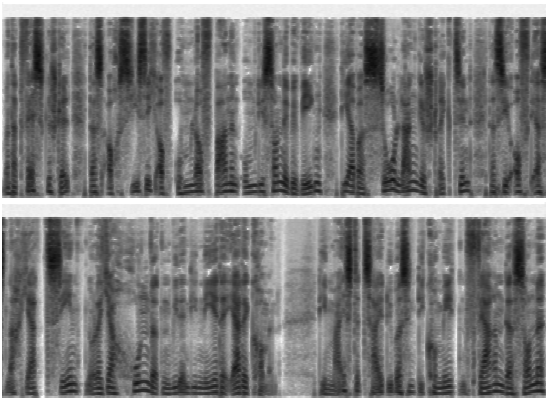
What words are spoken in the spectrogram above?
Man hat festgestellt, dass auch sie sich auf Umlaufbahnen um die Sonne bewegen, die aber so lang gestreckt sind, dass sie oft erst nach Jahrzehnten oder Jahrhunderten wieder in die Nähe der Erde kommen. Die meiste Zeit über sind die Kometen fern der Sonne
